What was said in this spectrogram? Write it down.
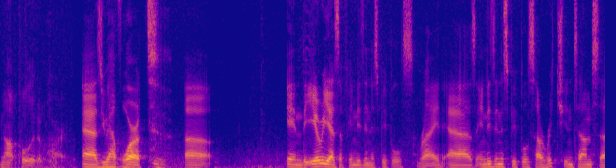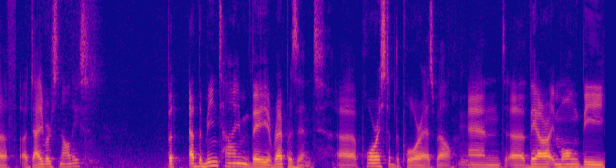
not pull it apart. As you have worked uh, in the areas of indigenous peoples, right? As indigenous peoples are rich in terms of uh, diverse knowledge, but at the meantime, they represent uh, poorest of the poor as well, mm. and uh, they are among the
